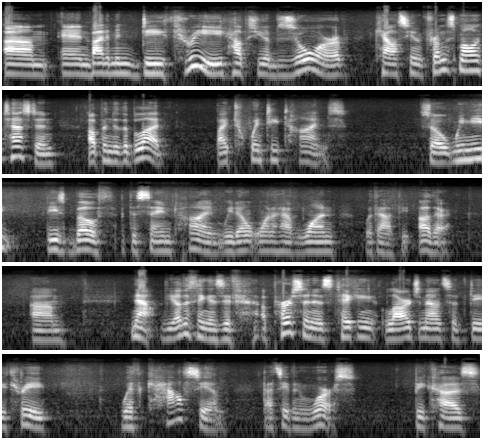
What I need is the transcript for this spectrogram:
Um, and vitamin D3 helps you absorb calcium from the small intestine up into the blood by 20 times. So we need these both at the same time. We don't want to have one without the other. Um, now, the other thing is if a person is taking large amounts of D3 with calcium, that's even worse because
